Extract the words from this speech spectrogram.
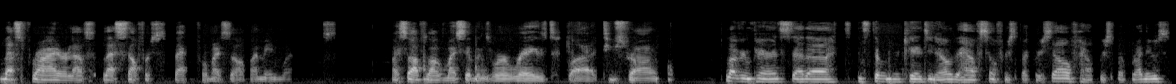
less pride or less less self respect for myself. I mean, along with my siblings were raised by two strong, loving parents that uh, instilled in their kids, you know, to have self respect for yourself, have respect for others,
